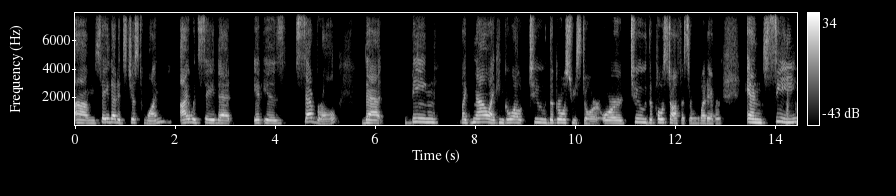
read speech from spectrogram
um, say that it's just one. I would say that it is several that being like now I can go out to the grocery store or to the post office or whatever and see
